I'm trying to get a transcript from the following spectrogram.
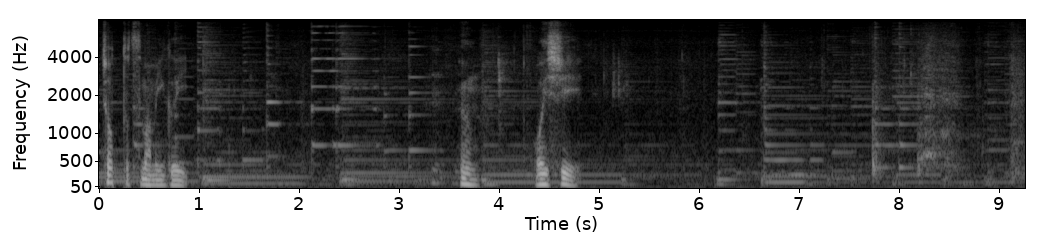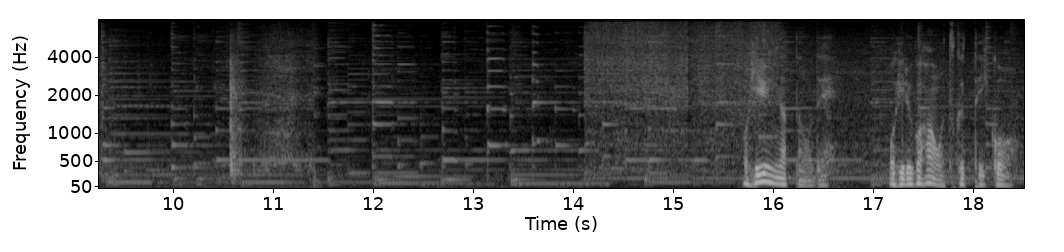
う？ちょっとつまみ食い。うん美味しい。お昼になったのでお昼ご飯を作っていこう。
